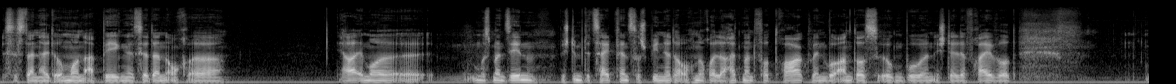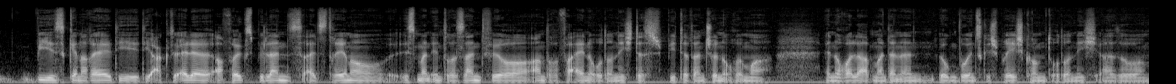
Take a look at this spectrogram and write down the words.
ist es dann halt immer ein Abwägen, ist ja dann auch äh, ja immer äh, muss man sehen, bestimmte Zeitfenster spielen ja da auch eine Rolle. Hat man einen Vertrag, wenn woanders irgendwo eine Stelle frei wird? Wie ist generell die, die aktuelle Erfolgsbilanz als Trainer? Ist man interessant für andere Vereine oder nicht? Das spielt ja dann schon auch immer eine Rolle, ob man dann irgendwo ins Gespräch kommt oder nicht. Also,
